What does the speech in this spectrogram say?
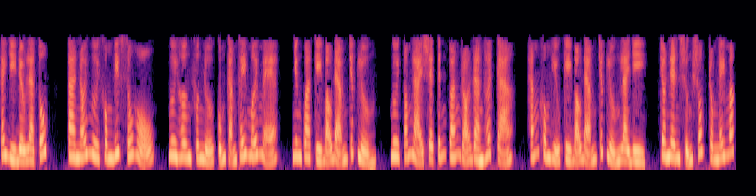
cái gì đều là tốt, ta nói ngươi không biết xấu hổ, ngươi hơn phân nửa cũng cảm thấy mới mẻ, nhưng qua kỳ bảo đảm chất lượng, ngươi tóm lại sẽ tính toán rõ ràng hết cả, hắn không hiểu kỳ bảo đảm chất lượng là gì, cho nên sửng sốt trong nháy mắt,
